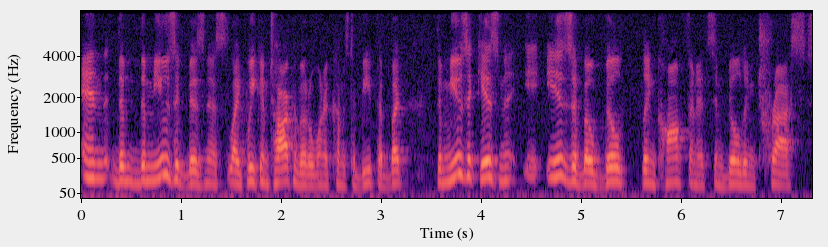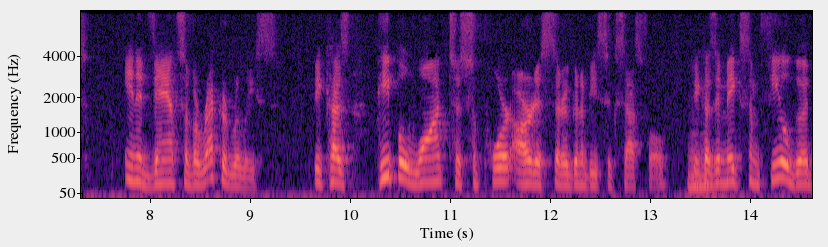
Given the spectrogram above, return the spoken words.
and the the music business, like we can talk about it when it comes to Byta but the music is is about building confidence and building trust in advance of a record release because people want to support artists that are going to be successful mm-hmm. because it makes them feel good,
